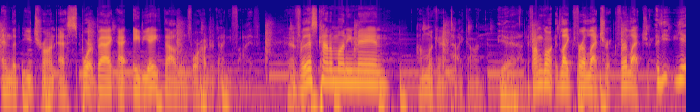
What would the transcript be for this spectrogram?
and the e-tron S Sportback at 88,495. And for this kind of money, man, I'm looking at Taycan. Yeah. If I'm going like for electric, for electric. Uh, Yeah,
